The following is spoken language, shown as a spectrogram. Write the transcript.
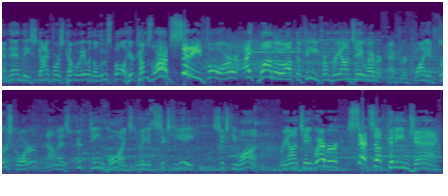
and then the Skyforce come away with a loose ball. Here comes Lob City for Ike Nwamu off the feed from Briante Weber. After a quiet first quarter, now has 15 points to make it 68 61. Briante Weber sets up Kadeem Jack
